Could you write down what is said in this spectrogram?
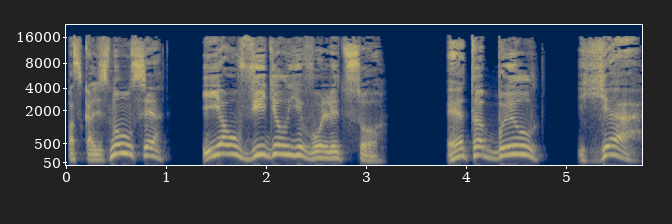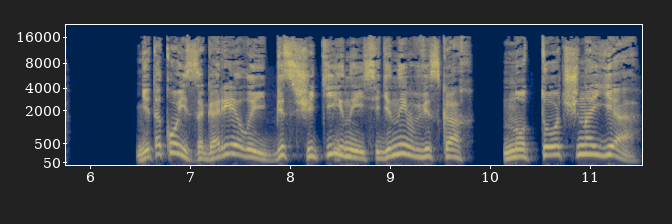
поскользнулся, и я увидел его лицо. Это был я. Не такой загорелый, без щетины и седины в висках, но точно я.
